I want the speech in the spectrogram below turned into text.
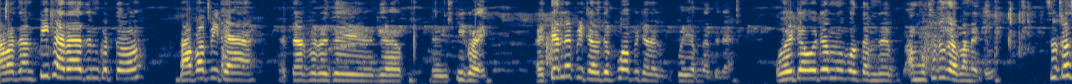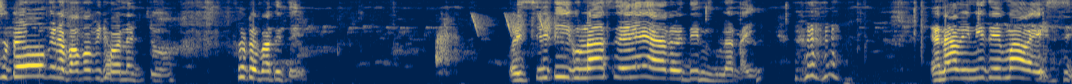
আবার যখন পিঠার আয়োজন করতো ভাপা পিঠা তারপরে ওই যে কি কয় তেলের পিঠা ওই যে পোয়া পিঠা কই আপনাদের ওইটা ওইটা আমি বলতাম যে আম্মু ছোট করে বানাইতো ছোট ছোট করে ভাপা পিঠা বানাই দিত ছোট বাটিতে। ওই স্মৃতি গুলা আছে আর ওই দিনগুলা নাই। এনা আমি নিজে মা হয়েছি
